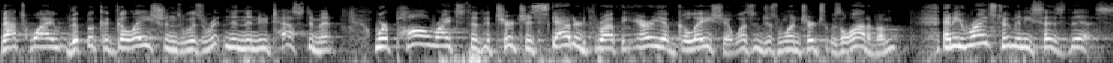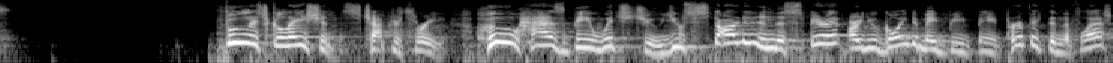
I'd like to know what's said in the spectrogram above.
That's why the book of Galatians was written in the New Testament, where Paul writes to the churches scattered throughout the area of Galatia. It wasn't just one church, it was a lot of them. And he writes to them and he says this Foolish Galatians, chapter 3. Who has bewitched you? You started in the spirit. Are you going to be made perfect in the flesh?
